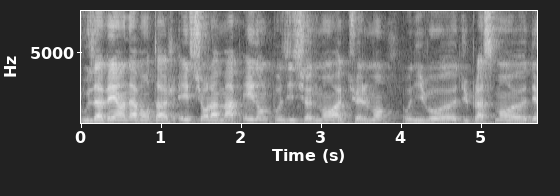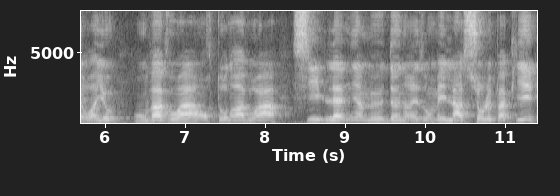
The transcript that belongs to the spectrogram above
vous avez un avantage et sur la map et dans le positionnement actuellement au niveau euh, du placement euh, des royaumes. On va voir, on retournera voir si l'avenir me donne raison. Mais là, sur le papier,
